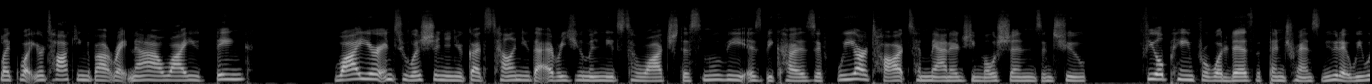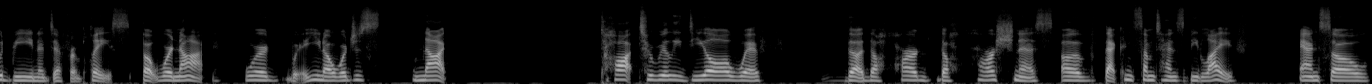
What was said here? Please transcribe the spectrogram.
like what you're talking about right now, why you think, why your intuition and your gut's telling you that every human needs to watch this movie is because if we are taught to manage emotions and to feel pain for what it is, but then transmute it, we would be in a different place. But we're not. We're, we're you know, we're just not taught to really deal with the the hard the harshness of that can sometimes be life. And so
